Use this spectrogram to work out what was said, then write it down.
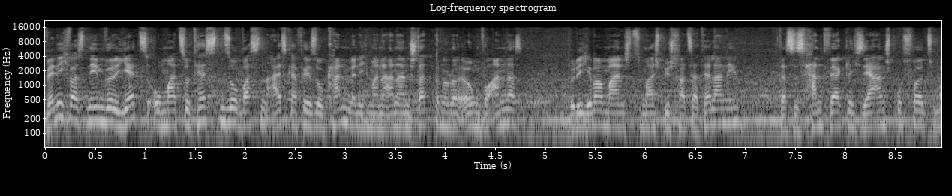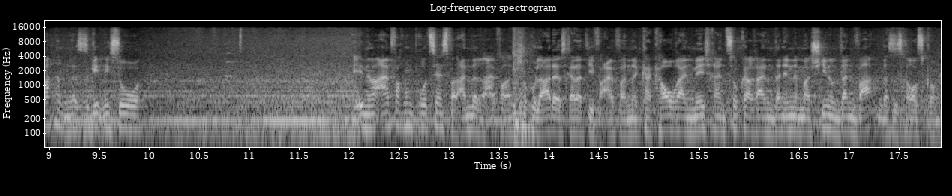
Wenn ich was nehmen würde jetzt, um mal zu testen, so, was ein Eiskaffee so kann, wenn ich mal in einer anderen Stadt bin oder irgendwo anders, würde ich immer mal zum Beispiel Stracciatella nehmen. Das ist handwerklich sehr anspruchsvoll zu machen. Das geht nicht so in einem einfachen Prozess, weil andere einfach in Schokolade ist relativ einfach. Eine Kakao rein, Milch rein, Zucker rein und dann in eine Maschine und dann warten, dass es rauskommt.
